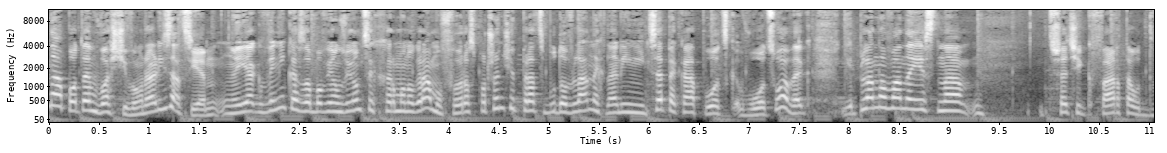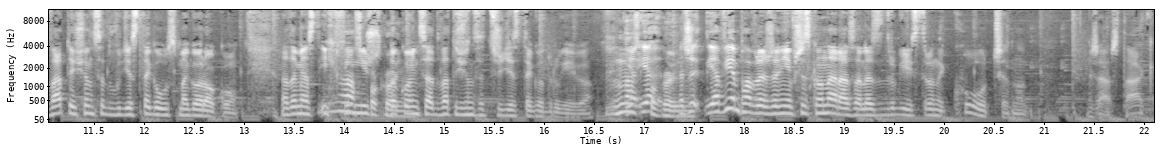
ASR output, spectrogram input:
no a potem właściwą realizację. Jak wynika z obowiązujących harmonogramów, rozpoczęcie prac budowlanych na linii CPK Płock-Włocławek planowane jest na trzeci kwartał 2028 roku. Natomiast ich no, spokojnie. do końca 2032. No, ja, ja, znaczy, ja wiem, Pawle, że nie wszystko naraz, ale z drugiej strony, kurczę, no, że aż tak.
